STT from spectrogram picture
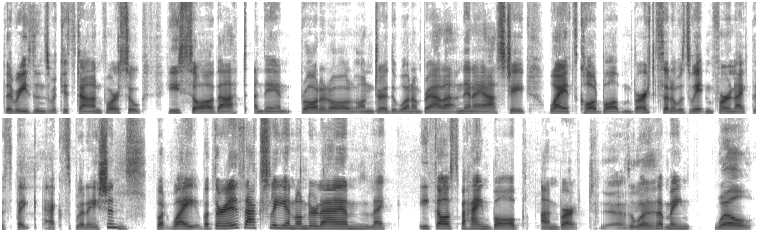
the reasons what you stand for. So you saw that and then brought it all under the one umbrella, and then I asked you why it's called Bob and Bert's, and I was waiting for like this big explanation. But why? But there is actually an underlying like ethos behind Bob and Bert. Yeah, So what does that mean? Well,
